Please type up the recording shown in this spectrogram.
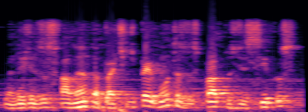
Você vai ver Jesus falando a partir de perguntas dos próprios discípulos.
